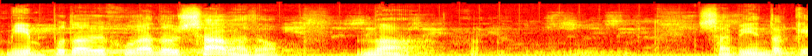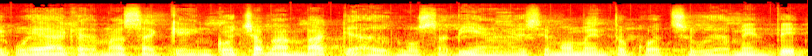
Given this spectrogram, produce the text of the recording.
Bien pudo haber jugado el sábado. No, sabiendo que juega además aquí en Cochabamba, que no sabían en ese momento, cual seguramente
